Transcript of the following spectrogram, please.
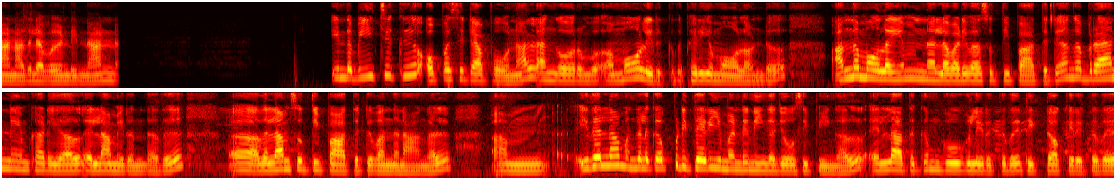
நான் அதில் வேண்டினான். இந்த பீச்சுக்கு ஒப்போசிட்டாக போனால் அங்கே ஒரு மோல் இருக்குது. பெரிய மோல் உண்டு. அந்த மூலையும் நல்ல வடிவாக சுற்றி பார்த்துட்டு அங்கே பிராண்ட் நேம் கடைகள் எல்லாம் இருந்தது. அதெல்லாம் சுற்றி பார்த்துட்டு வந்த நாங்கள். இதெல்லாம் எங்களுக்கு எப்படி தெரியுமென்று நீங்கள் யோசிப்பீங்கள். எல்லாத்துக்கும் கூகுள் இருக்குது டிக்டாக் இருக்குது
